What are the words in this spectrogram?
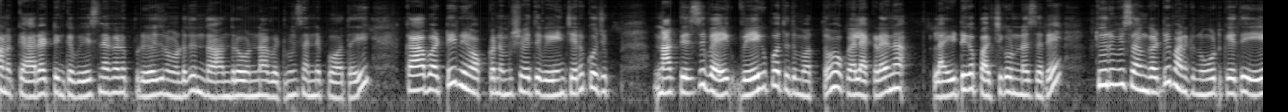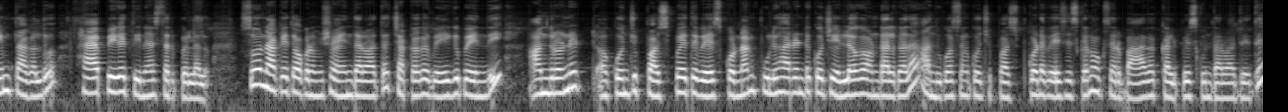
మనం క్యారెట్ ఇంకా వేసినా కానీ ప్రయోజనం ఉండదు. అందులో ఉన్న విటమిన్స్ అన్నీ పోతాయి. కాబట్టి నేను ఒక్క నిమిషం అయితే వేయించాను. కొంచెం నాకు తెలిసి వేగి వేగిపోతుంది మొత్తం. ఒకవేళ ఎక్కడైనా లైట్గా పచ్చిగా ఉన్నా సరే తురిమి సంగటి మనకి నోటికైతే ఏం తగలదు. హ్యాపీగా తినేస్తారు పిల్లలు. సో నాకైతే ఒక నిమిషం అయిన తర్వాత చక్కగా వేగిపోయింది. అందులోనే కొంచెం పసుపు అయితే వేసుకున్నాను. పులిహార అంటే కొంచెం ఎల్లోగా ఉండాలి కదా అందుకోసం కొంచెం పసుపు కూడా వేసేసుకొని ఒకసారి బాగా కలిపేసుకున్న తర్వాత అయితే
